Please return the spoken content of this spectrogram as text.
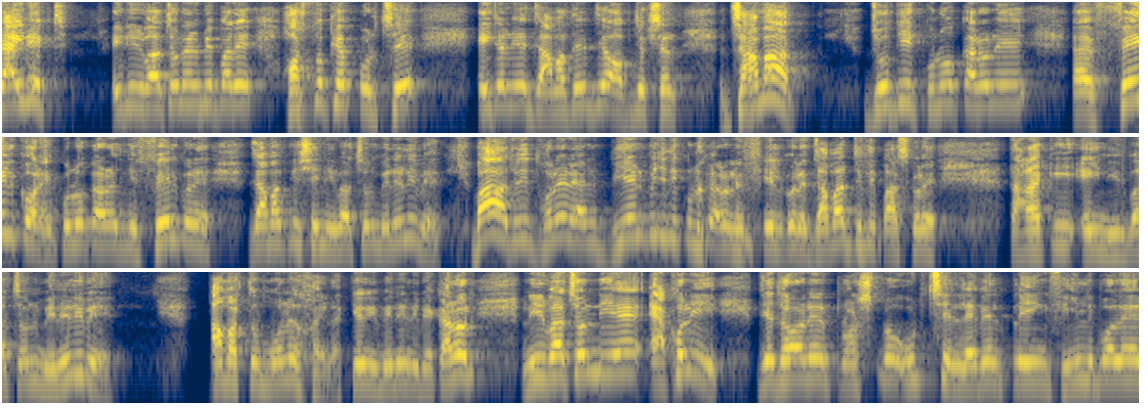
ডাইরেক্ট এই নির্বাচনের ব্যাপারে হস্তক্ষেপ করছে, এইটা নিয়ে জামাতের যে অবজেকশন জামাত যদি কোনো কারণে ফেল করে, কোনো কারণে যদি ফেল করে জামাত কি সেই নির্বাচন মেনে নেবে? বা যদি ধরে নেন বিএনপি যদি কোনো কারণে ফেল করে, জামাত যদি পাশ করে, তারা কি এই নির্বাচন মেনে নেবে? আমার তো মনে হয় না, কেউই মেনে নেবে। কারণ নির্বাচন নিয়ে এখনই যে ধরনের প্রশ্ন উঠছে লেভেল প্লেয়িং ফিল্ড বলেন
